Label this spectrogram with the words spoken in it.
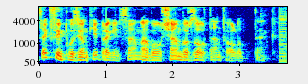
Az Exszimpózion képregény számából Sándor Zoltánt hallották.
